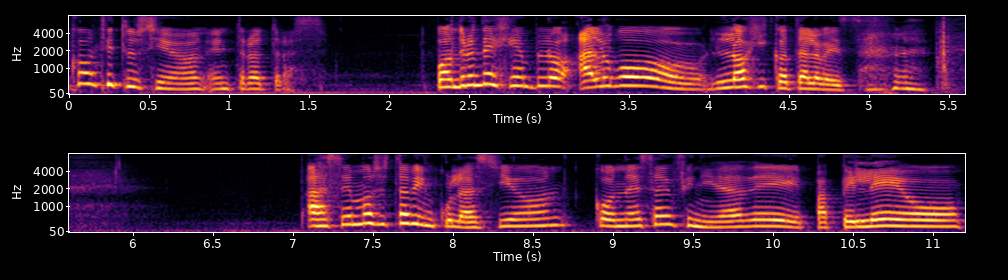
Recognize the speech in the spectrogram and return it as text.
constitución, entre otras. Pondré un ejemplo, algo lógico tal vez. Hacemos esta vinculación con esa infinidad de papeleo,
